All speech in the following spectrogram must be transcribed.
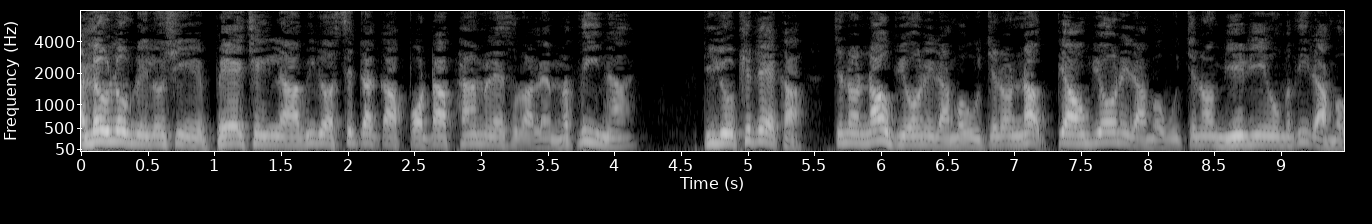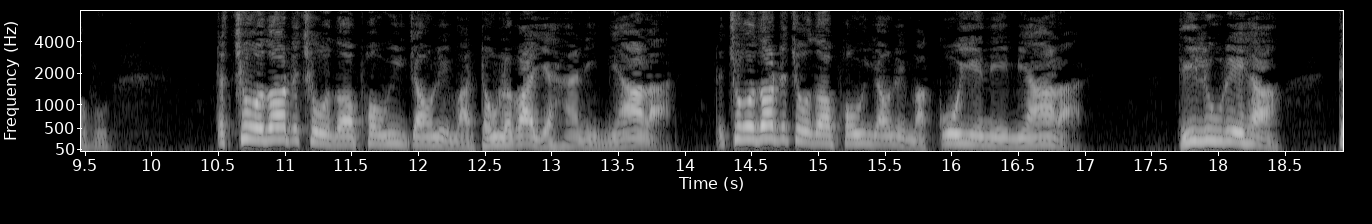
အလုံးလုံးနေလို့ရှိရင်ဘယ်အချိန်လာပြီးတော့စစ်တပ်ကပေါ်တာဖမ်းမလဲဆိုတာလည်းမသိနိုင်ဒီလိုဖြစ်တဲ့အခါကျွန်တော်နောက်ပြောနေတာမဟုတ်ဘူးကျွန်တော်နောက်ပြောင်ပြောနေတာမဟုတ်ဘူးကျွန်တော်မြေပြင်ကိုမသိတာမဟုတ်ဘူး တချို့သောတချို့သောဖုန်ကြီးကျောင်းတွေမှာဒုံလဘယဟန်တွေများလာတချို့သောတချို့သောဖုန်ကြီးကျောင်းတွေမှာကိုရင်တွေများလာဒီလူတွေဟာတ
